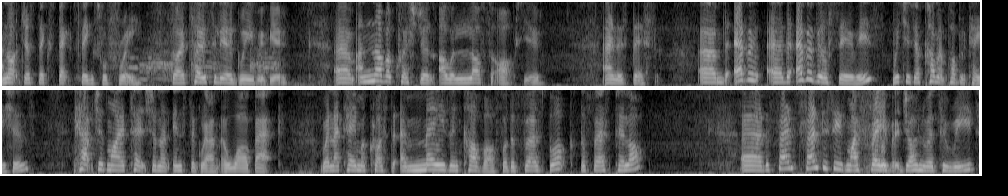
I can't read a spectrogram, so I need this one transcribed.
not just expect things for free. So I totally agree with you. Um, another question I would love to ask you, and it's this: um, the Ever uh, the Everville series, which is your current publications, captured my attention on Instagram a while back when I came across the amazing cover for the first book, the first pillar. Uh, the fan- fantasy is my favorite genre to read.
